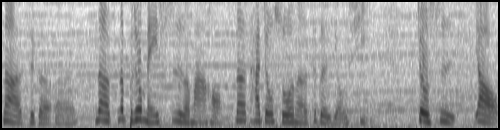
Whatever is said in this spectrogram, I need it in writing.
那这个呃，那那不就没事了吗？哈，那他就说呢，这个游戏。就是要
